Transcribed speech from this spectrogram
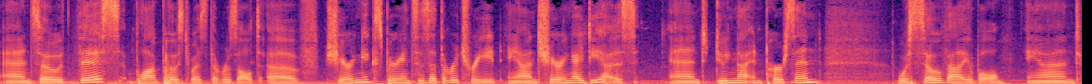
And so this blog post was the result of sharing experiences at the retreat and sharing ideas. And doing that in person was so valuable. And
